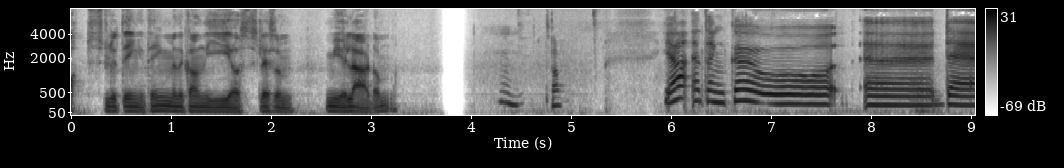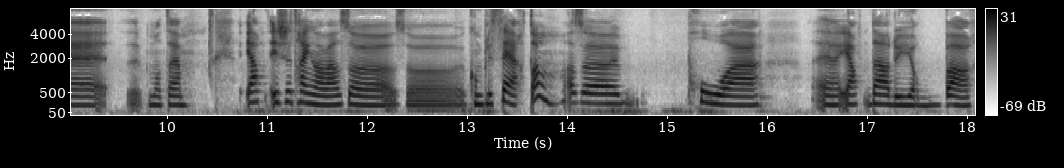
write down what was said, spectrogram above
absolutt ingenting, men det kan gi oss liksom mye lærdom. Da. Ja, jeg tenker jo eh, det på en måte Ja, ikke trenger å være så, så komplisert, da. Altså på eh, Ja, der du jobber,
